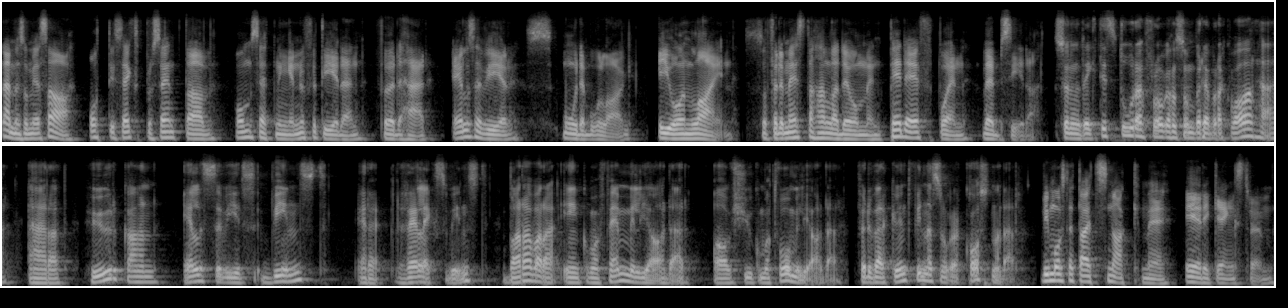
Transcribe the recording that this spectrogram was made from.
Nej, men som jag sa, 86 procent av omsättningen nu för tiden för det här Elseviers moderbolag är ju online. Så för det mesta handlar det om en pdf på en webbsida. Så den riktigt stora frågan som börjar vara kvar här är att hur kan Elseviers vinst, eller Relex vinst, bara vara 1,5 miljarder av 7,2 miljarder. För det verkar ju inte finnas några kostnader. Vi måste ta ett snack med Erik Engström.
